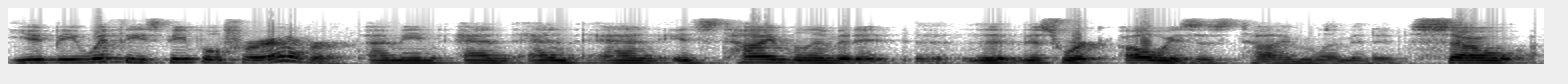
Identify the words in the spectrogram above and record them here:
you'd be with these people forever. I mean and and and it's time limited. Uh, this work always is time limited. So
